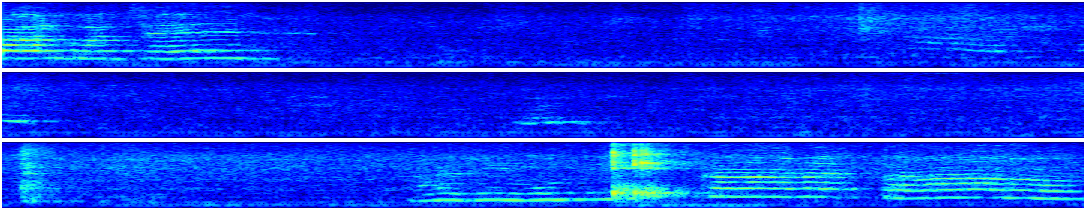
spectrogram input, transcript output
பால் போச்சு உன்னை காணத்தான்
